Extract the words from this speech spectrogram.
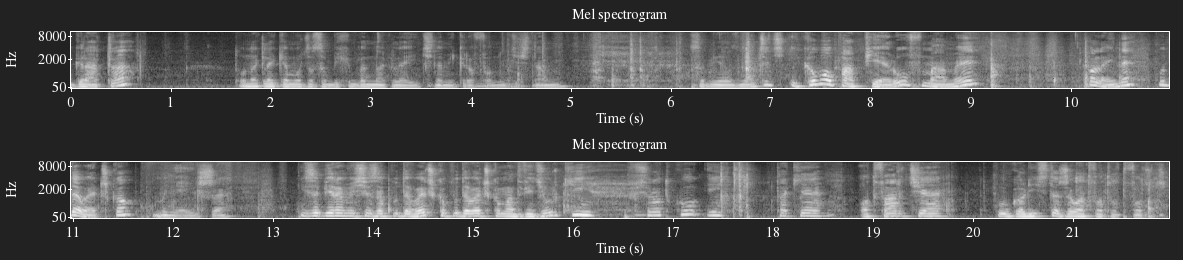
gracza. Tą naklejkę można sobie chyba nakleić na mikrofon, gdzieś tam sobie oznaczyć. I koło papierów mamy kolejne pudełeczko mniejsze. I zabieramy się za pudełeczko. Pudełeczko ma dwie dziurki w środku i takie otwarcie półkoliste, że łatwo to otworzyć.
